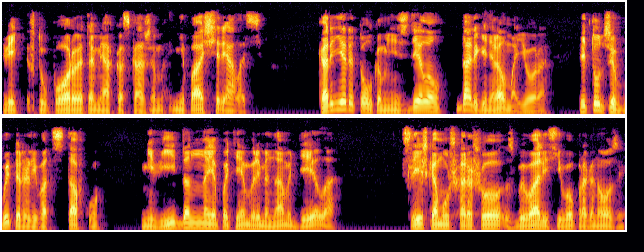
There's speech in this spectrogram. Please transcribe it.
ведь в ту пору это, мягко скажем, не поощрялось. Карьеры толком не сделал, дали генерал-майора, и тут же выперли в отставку. Невиданное по тем временам дело. Слишком уж хорошо сбывались его прогнозы.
